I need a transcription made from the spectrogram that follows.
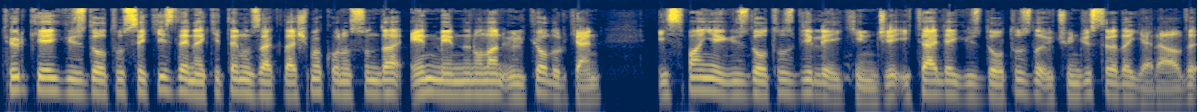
Türkiye %38 ile nakitten uzaklaşma konusunda en memnun olan ülke olurken İspanya %31 ile ikinci, İtalya %30 ile üçüncü sırada yer aldı.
